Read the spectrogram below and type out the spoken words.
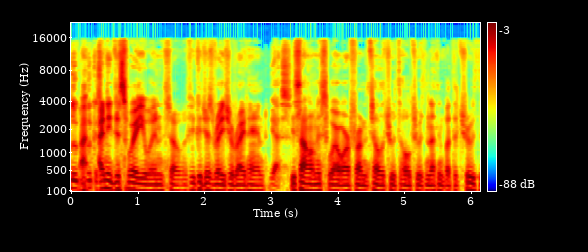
Luke, I- Lucas, I need to swear you in, so if you could just raise your right hand. Yes. You solemnly swear or affirm to tell the truth, the whole truth, and nothing but the truth,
